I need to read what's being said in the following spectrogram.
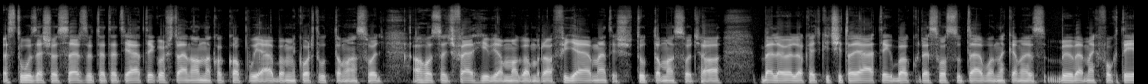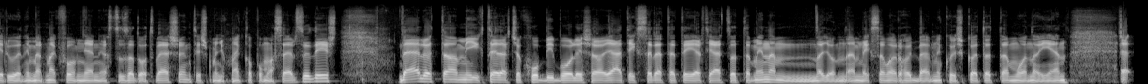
ez túlzás, hogy szerzőtetett játékos, talán annak a kapujában, amikor tudtam azt, hogy ahhoz, hogy felhívjam magamra a figyelmet, és tudtam azt, hogy ha beleölök egy kicsit a játékba, akkor ez hosszú távon nekem ez bőven meg fog térülni, mert meg fogom nyerni azt az adott versenyt, és mondjuk megkapom a szerződést. De előtte, amíg tényleg csak hobbiból és a játék szeretetéért játszottam, én nem nagyon emlékszem arra, hogy bármikor is költöttem volna ilyen, e,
